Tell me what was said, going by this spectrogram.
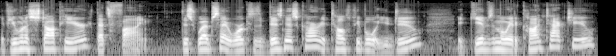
If you want to stop here, that's fine. This website works as a business card. It tells people what you do, it gives them a way to contact you.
